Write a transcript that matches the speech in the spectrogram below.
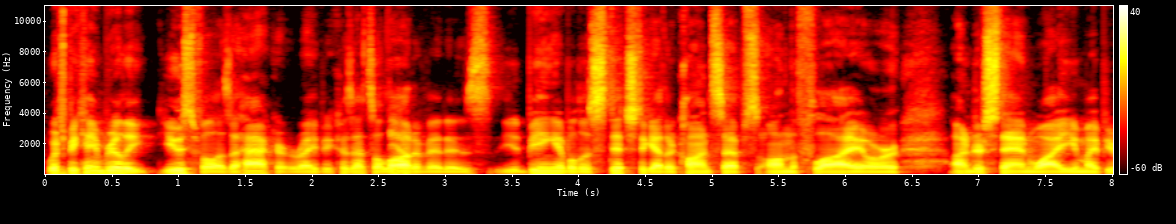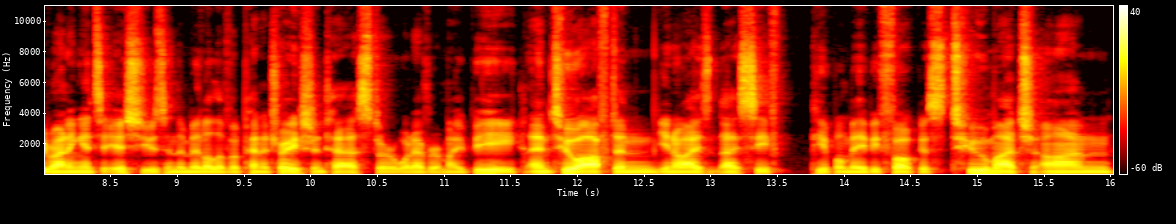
which became really useful as a hacker, right? Because that's a lot yeah. of it is being able to stitch together concepts on the fly or understand why you might be running into issues in the middle of a penetration test or whatever it might be. And too often, you know, I, I see people maybe focus too much on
